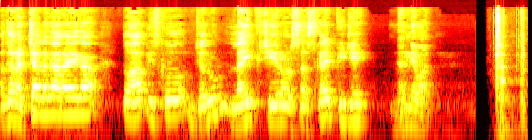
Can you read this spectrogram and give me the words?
अगर अच्छा लगा रहेगा तो आप इसको ज़रूर लाइक शेयर और सब्सक्राइब कीजिए। धन्यवाद।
